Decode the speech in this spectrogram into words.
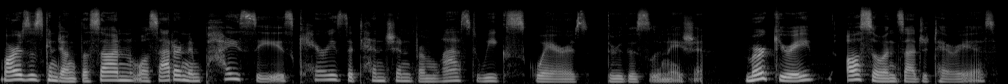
Mars is conjunct the Sun, while Saturn in Pisces carries the tension from last week's squares through this lunation. Mercury, also in Sagittarius,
